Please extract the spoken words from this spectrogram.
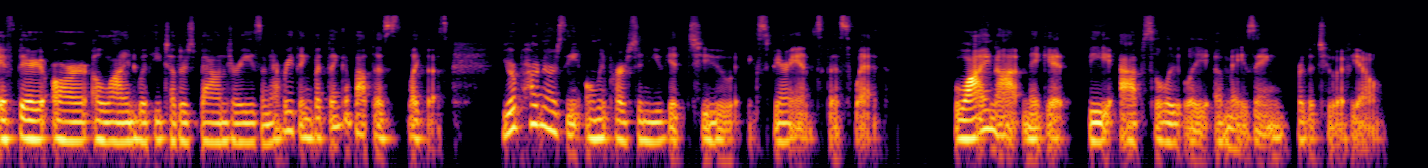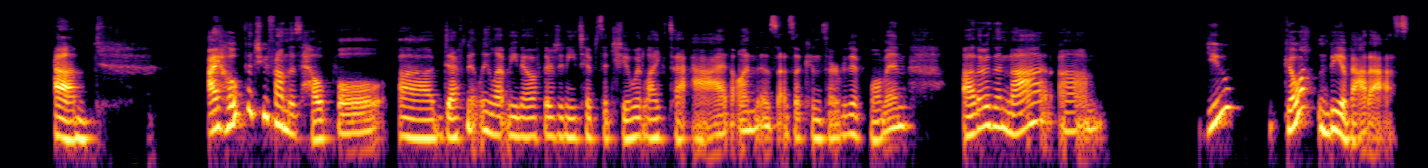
if they are aligned with each other's boundaries and everything. But think about this like this your partner is the only person you get to experience this with. Why not make it be absolutely amazing for the two of you? Um, I hope that you found this helpful. Uh, definitely let me know if there's any tips that you would like to add on this as a conservative woman. Other than that, um, you go out and be a badass.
